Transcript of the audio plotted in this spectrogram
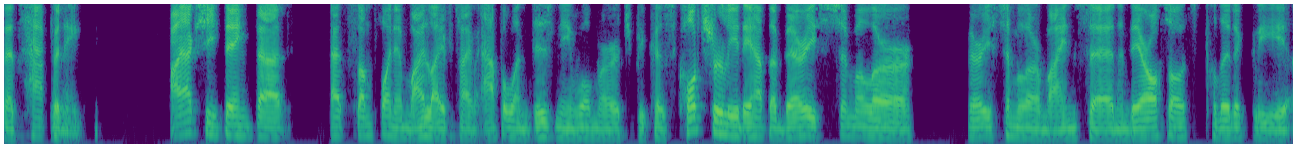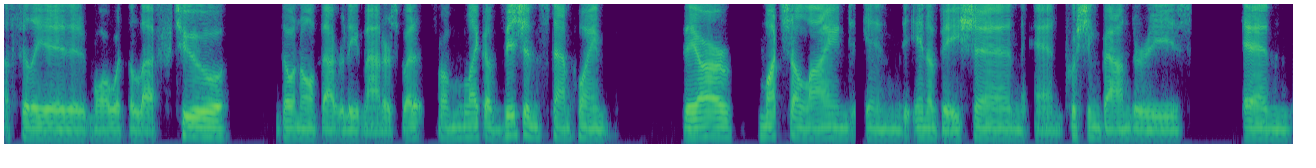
that's happening. I actually think that at some point in my lifetime, Apple and Disney will merge because culturally they have a very similar, very similar mindset. And they are also politically affiliated more with the left too. Don't know if that really matters, but from like a vision standpoint, they are much aligned in the innovation and pushing boundaries. And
